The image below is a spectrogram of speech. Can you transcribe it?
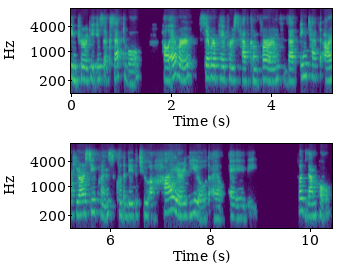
impurity is acceptable. However, several papers have confirmed that intact RTR sequence could lead to a higher yield AAV. For example,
